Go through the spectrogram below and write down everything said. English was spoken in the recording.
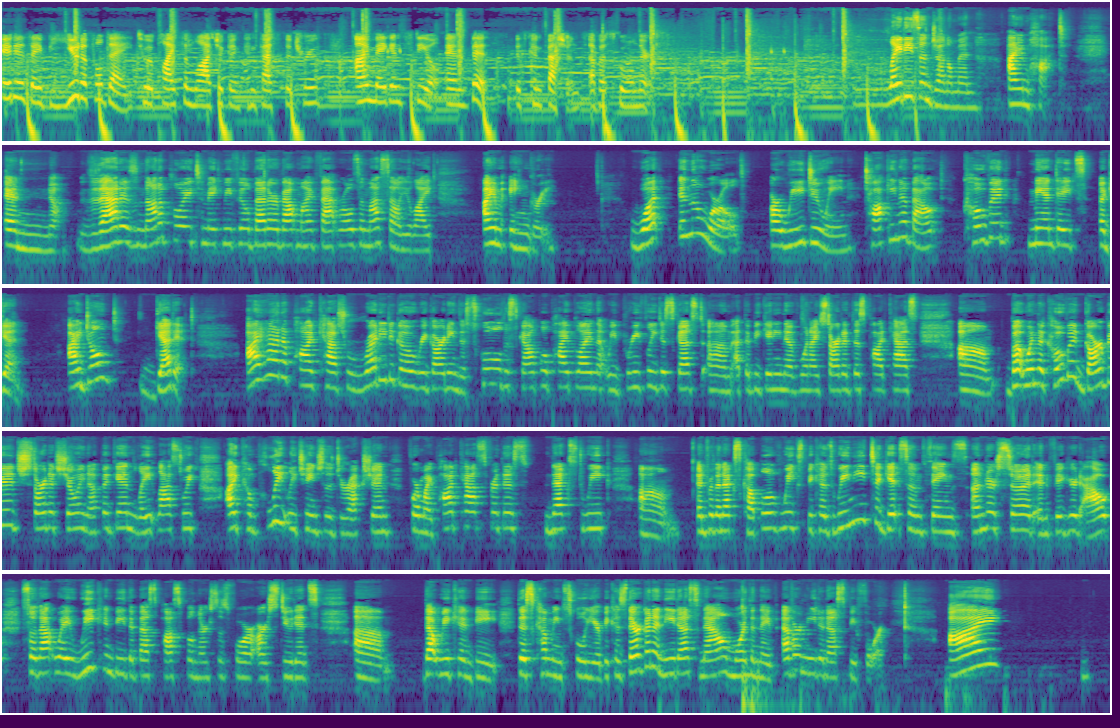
It is a beautiful day to apply some logic and confess the truth. I'm Megan Steele, and this is Confessions of a School Nurse. Ladies and gentlemen, I am hot. And no, that is not a ploy to make me feel better about my fat rolls and my cellulite. I am angry. What in the world are we doing talking about COVID mandates again? I don't get it. I had a podcast ready to go regarding the school to scalpel pipeline that we briefly discussed um, at the beginning of when I started this podcast. Um, but when the COVID garbage started showing up again late last week, I completely changed the direction for my podcast for this next week. Um, and for the next couple of weeks because we need to get some things understood and figured out so that way we can be the best possible nurses for our students um, that we can be this coming school year because they're going to need us now more than they've ever needed us before. I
